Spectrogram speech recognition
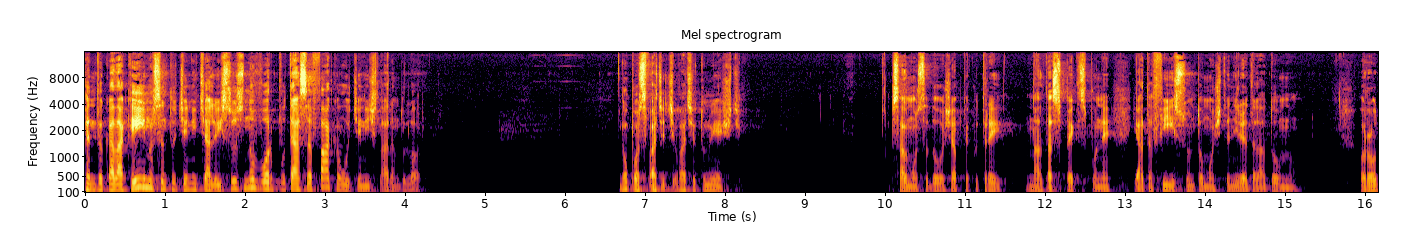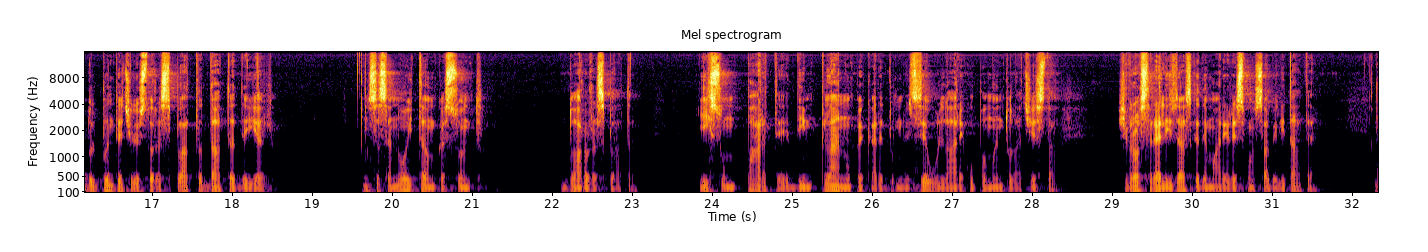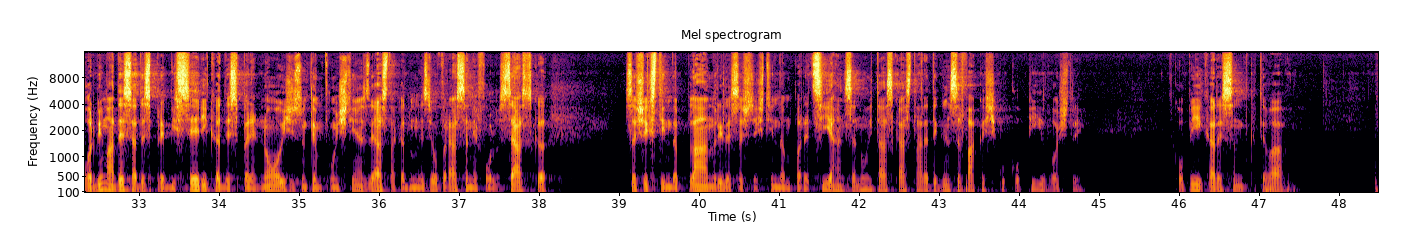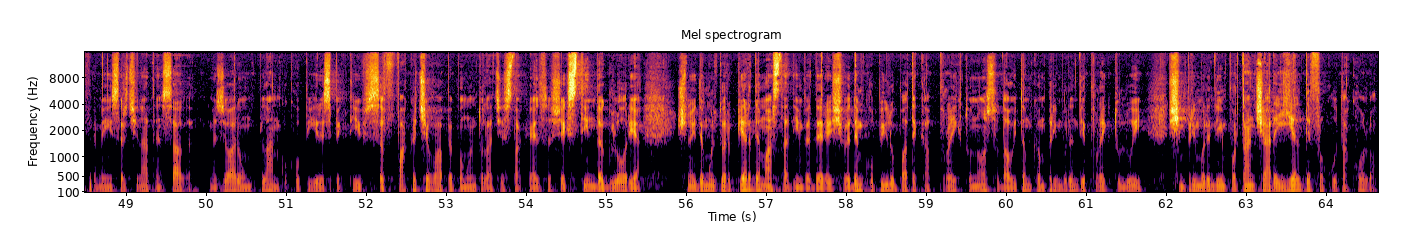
Pentru că dacă ei nu sunt ucenici al lui Isus, nu vor putea să facă ucenici la rândul lor. Nu poți face ceva ce tu nu ești. Psalmul 127 cu 3, un alt aspect spune, iată, fiii sunt o moștenire de la Domnul, rodul pântecelui este o răsplată dată de El. Însă să nu uităm că sunt doar o răsplată. Ei sunt parte din planul pe care Dumnezeu îl are cu pământul acesta și vreau să realizați cât de mare responsabilitate. Vorbim adesea despre biserică, despre noi și suntem conștienți de asta, că Dumnezeu vrea să ne folosească, să-și extindă planurile, să-și extindă împărăția, însă nu uitați că asta are de gând să facă și cu copiii voștri. Copiii care sunt câteva femei însărcinate în sală. Dumnezeu are un plan cu copiii respectivi, să facă ceva pe pământul acesta, ca El să-și extindă gloria. Și noi de multe ori pierdem asta din vedere și vedem copilul poate ca proiectul nostru, dar uităm că în primul rând e proiectul lui și în primul rând e important ce are El de făcut acolo.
